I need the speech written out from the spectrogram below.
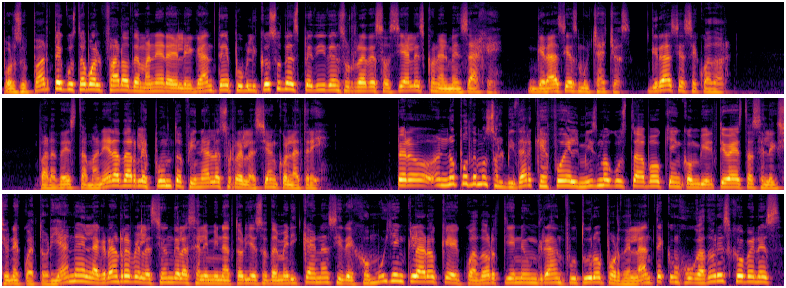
Por su parte, Gustavo Alfaro, de manera elegante, publicó su despedida en sus redes sociales con el mensaje, Gracias muchachos, gracias Ecuador. Para de esta manera darle punto final a su relación con la Tri. Pero no podemos olvidar que fue el mismo Gustavo quien convirtió a esta selección ecuatoriana en la gran revelación de las eliminatorias sudamericanas y dejó muy en claro que Ecuador tiene un gran futuro por delante con jugadores jóvenes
